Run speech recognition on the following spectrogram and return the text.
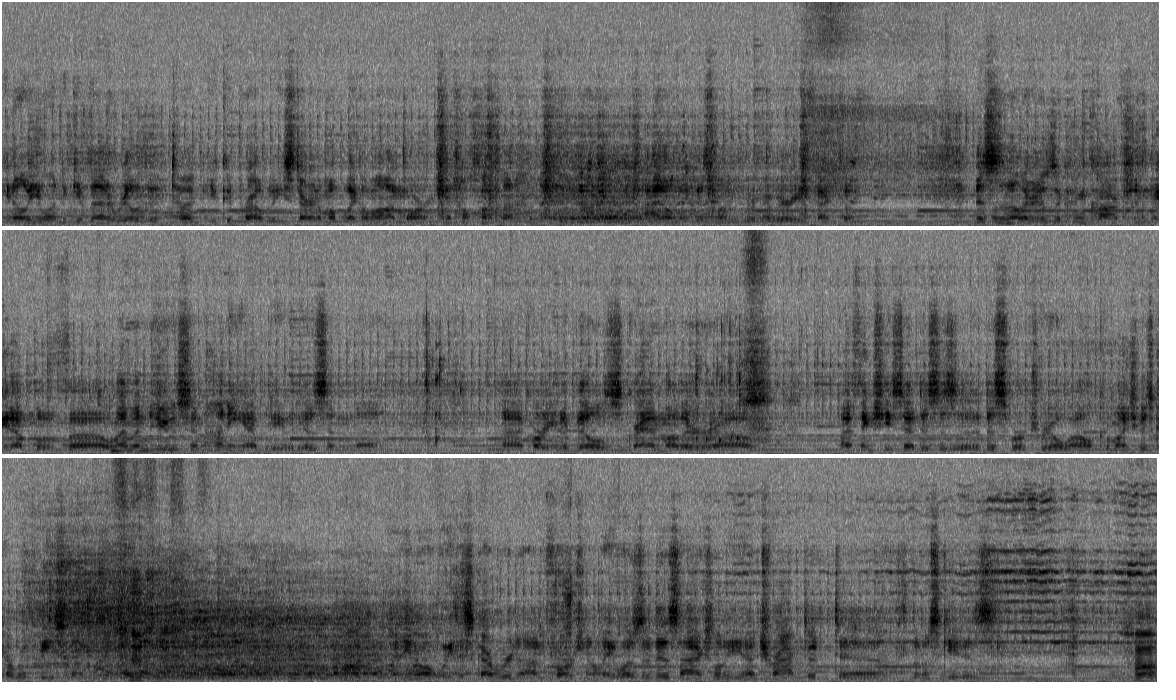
you know, you want to give that a real good tug, you could probably start them up like a lawnmower. You know, I don't think this one's very effective. This is another. This is a concoction made up of uh, lemon juice and honey, I believe it is, and uh, uh, according to Bill's grandmother. Uh, I think she said this is a, this works real well. Come on, she was covered with bee stings. and you know what we discovered, unfortunately, was that this actually attracted uh, the mosquitoes. Huh.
